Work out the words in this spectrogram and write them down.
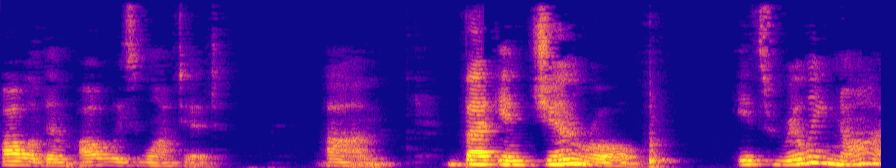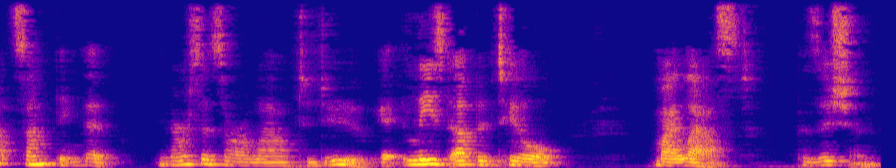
All of them always wanted. Um, but in general, it's really not something that nurses are allowed to do, at least up until my last position.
